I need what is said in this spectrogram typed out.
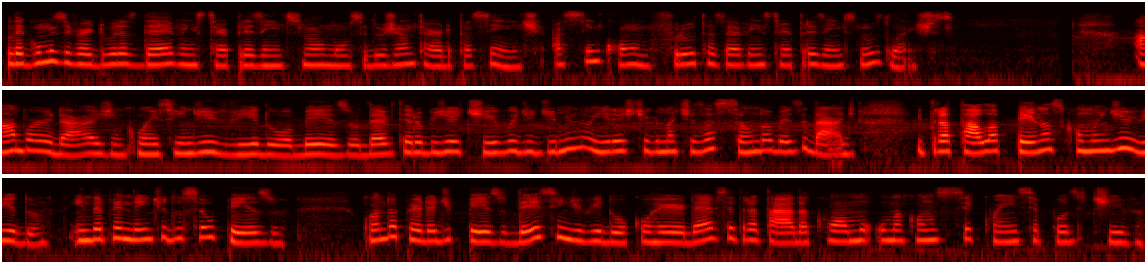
Legumes e verduras devem estar presentes no almoço e do jantar do paciente, assim como frutas devem estar presentes nos lanches. A abordagem com esse indivíduo obeso deve ter o objetivo de diminuir a estigmatização da obesidade e tratá-lo apenas como indivíduo, independente do seu peso. Quando a perda de peso desse indivíduo ocorrer, deve ser tratada como uma consequência positiva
